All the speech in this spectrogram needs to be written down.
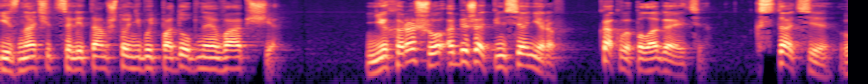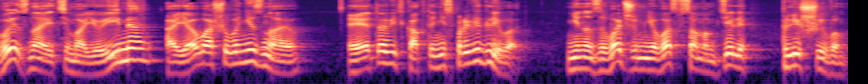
И значится ли там что-нибудь подобное вообще? Нехорошо обижать пенсионеров, как вы полагаете? Кстати, вы знаете мое имя, а я вашего не знаю. Это ведь как-то несправедливо. Не называть же мне вас в самом деле плешивым.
